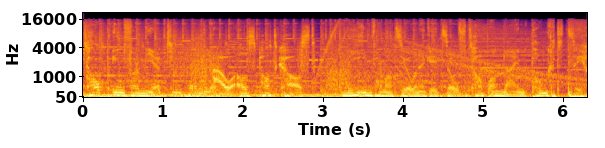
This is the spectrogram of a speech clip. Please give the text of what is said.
Top informiert, auch als Podcast. Mehr Informationen gibt es auf toponline.ch.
